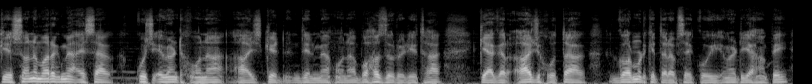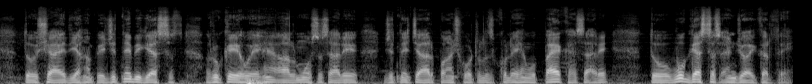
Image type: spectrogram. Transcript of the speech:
कि सोनमर्ग में ऐसा कुछ इवेंट होना, आज के दिन में होना बहुत ज़रूरी था कि अगर आज होता गवर्नमेंट की तरफ़ से कोई इवेंट यहाँ पे तो शायद यहाँ पे जितने भी गेस्ट रुके हुए हैं आलमोस्ट सारे जितने चार पाँच होटल्स खुले हैं, वो पैक है सारे तो वो गेस्ट्स एंजॉय करते हैं।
